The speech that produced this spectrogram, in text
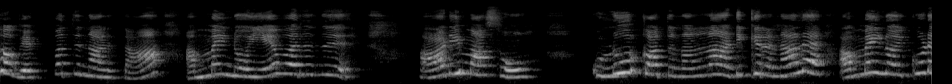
அதிக வெப்பத்தினால தான் அம்மை நோயே வருது. ஆடி மாசம் குளிர் காத்து நல்லா அடிக்கிறனால அம்மை நோய் கூட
